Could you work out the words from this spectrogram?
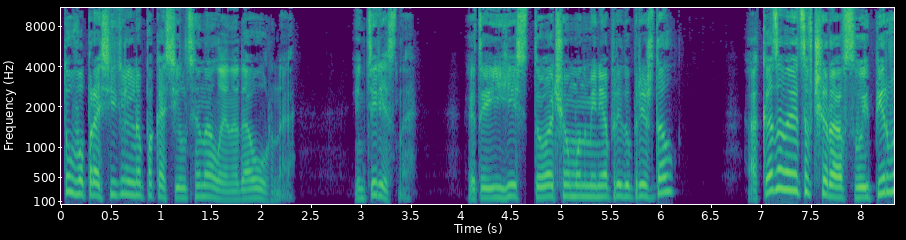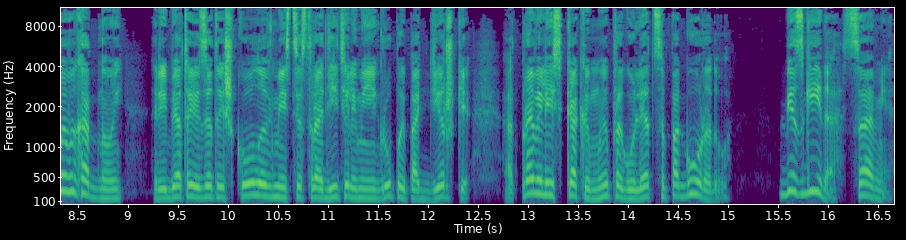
то вопросительно покосился на Лена Даурна. Интересно, это и есть то, о чем он меня предупреждал? Оказывается, вчера, в свой первый выходной, ребята из этой школы вместе с родителями и группой поддержки отправились, как и мы, прогуляться по городу. Без гида, сами,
